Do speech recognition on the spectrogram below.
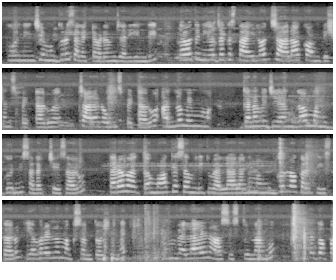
స్కూల్ నుంచి ముగ్గురు సెలెక్ట్ అవ్వడం జరిగింది. తర్వాత నియోజక స్థాయిలో చాలా కాంపిటీషన్స్ పెట్టారు. చాలా రౌండ్స్ పెట్టారు. అందులో మేము ఘన విజయంగా మా ముగ్గురిని సెలెక్ట్ చేశారు. తర్వాత మాక్ అసెంబ్లీకి వెళ్ళాలని మా ముగ్గురిని ఒకరు తీస్తారు. ఎవరైనా మాకు సంతోషమే. మేము వెళ్ళాలని ఆశిస్తున్నాము. ఇంత గొప్ప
